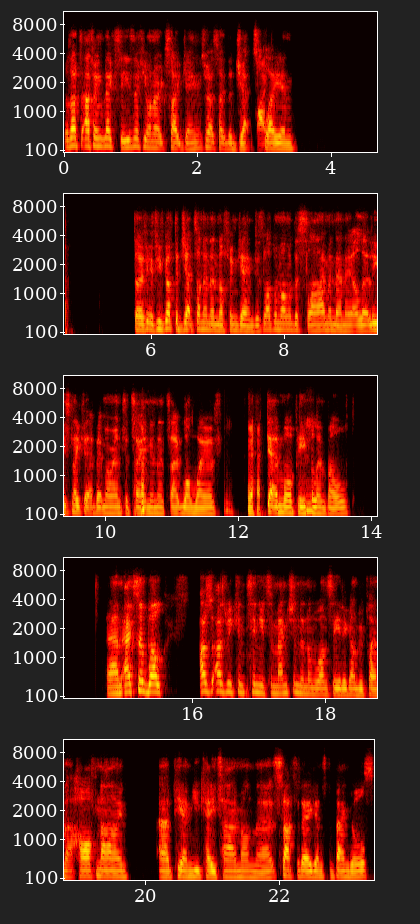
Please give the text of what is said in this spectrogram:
Well, that's I think next season if you want to excite games, where it's like the Jets I- playing. So if, if you've got the Jets on in a nothing game, just lob them on with the slime, and then it'll at least make it a bit more entertaining. it's like one way of Yeah. getting more people involved. Um, excellent. Well, as as we continue to mention, the number one seed are going to be playing at half nine uh, p.m. UK time on uh, Saturday against the Bengals.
